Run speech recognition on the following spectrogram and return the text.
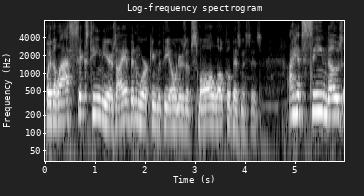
For the last 16 years, I have been working with the owners of small local businesses. I have seen those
